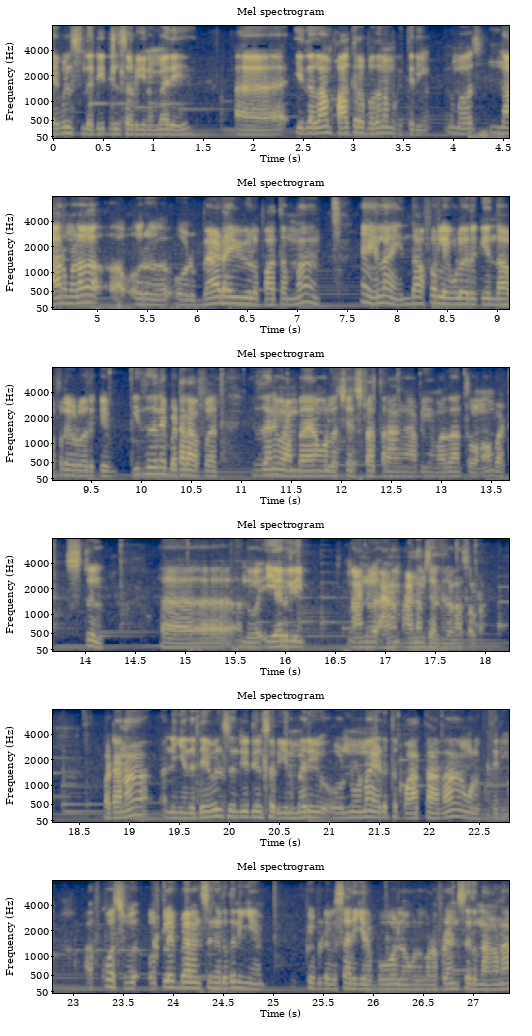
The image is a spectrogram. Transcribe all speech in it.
டெபிள்ஸ் இந்த டீட்டெயில்ஸ் அப்படிங்கிற மாதிரி இதெல்லாம் பார்க்குறப்ப தான் நமக்கு தெரியும். நம்ம நார்மலாக ஒரு ஒரு பேட் ஐவியூவில் பார்த்தோம்னா எல்லாம் இந்த ஆஃபரில் இவ்வளோ இருக்குது இந்த ஆஃபரில் இவ்வளோ இருக்குது இது தானே பெட்டர் ஆஃபர் இது தானே ஒரு ஐம்பதாயிரம் ஒரு லட்சம் எக்ஸ்ட்ரா தராங்க அப்படிங்கிற மாதிரி தான் தோணும். பட் ஸ்டில் அந்த இயர்லி ஆனுவல் ஆனம் சேலரியில் நான் சொல்கிறேன் பட் ஆனால் நீங்கள் இந்த டெவில்ஸ் அண்ட் டீட்டெயில்ஸ் அப்படிங்கிற மாதிரி ஒன்று ஒன்றா எடுத்து பார்த்தா தான் உங்களுக்கு தெரியும். அஃப்கோர்ஸ் ஒர்க் லைஃப் பேலன்ஸுங்கிறது நீங்கள் பீப்பிள்கிட்ட விசாரிக்கிறப்போ இல்லை உங்களோட ஃப்ரெண்ட்ஸ் இருந்தாங்கன்னா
